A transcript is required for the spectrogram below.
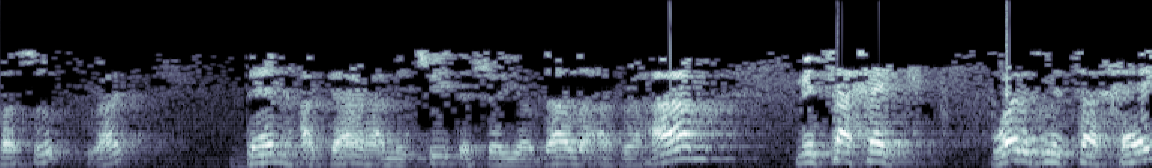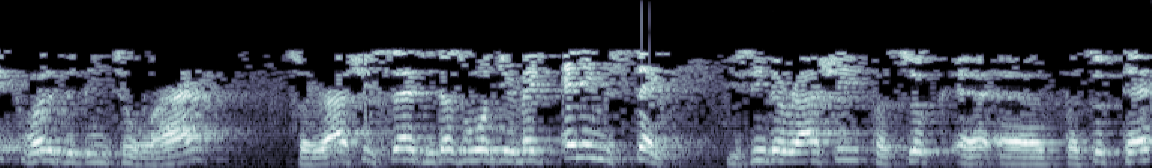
pasuk, right? Ben Hagar HaMitzrit Asher Yodala Abraham Mitzachek. What is Mitzachek? What does it mean to laugh? So Rashi says he doesn't want you to make any mistake. You see the Rashi pasuk uh, uh, pasuk tet.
